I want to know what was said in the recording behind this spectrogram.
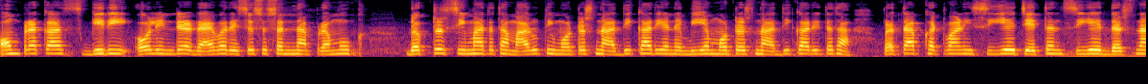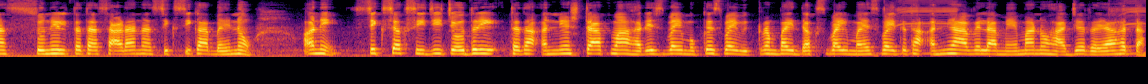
Omprakash Giri, all India driver એસોસિએશનના પ્રમુખ ડૉક્ટર સીમા તથા મારુતિ મોટર્સના અધિકારી અને બીએમ મોટર્સના અધિકારી તથા પ્રતાપ ખટવાણી, સીએ ચેતન, સીએ દર્શના, સુનિલ તથા શાળાના શિક્ષિકા બહેનો અને શિક્ષક સીજી ચૌધરી તથા અન્ય સ્ટાફમાં હરેશભાઈ, મુકેશભાઈ, વિક્રમભાઈ, દક્ષભાઈ, મહેશભાઈ તથા અન્ય આવેલા મહેમાનો હાજર રહ્યા હતા.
